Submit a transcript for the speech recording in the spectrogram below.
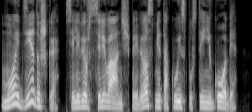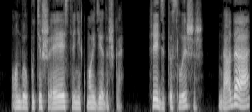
мой дедушка, Селиверс Селиванович, привез мне такую из пустыни Гоби. Он был путешественник, мой дедушка. Федя, ты слышишь? Да-да,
